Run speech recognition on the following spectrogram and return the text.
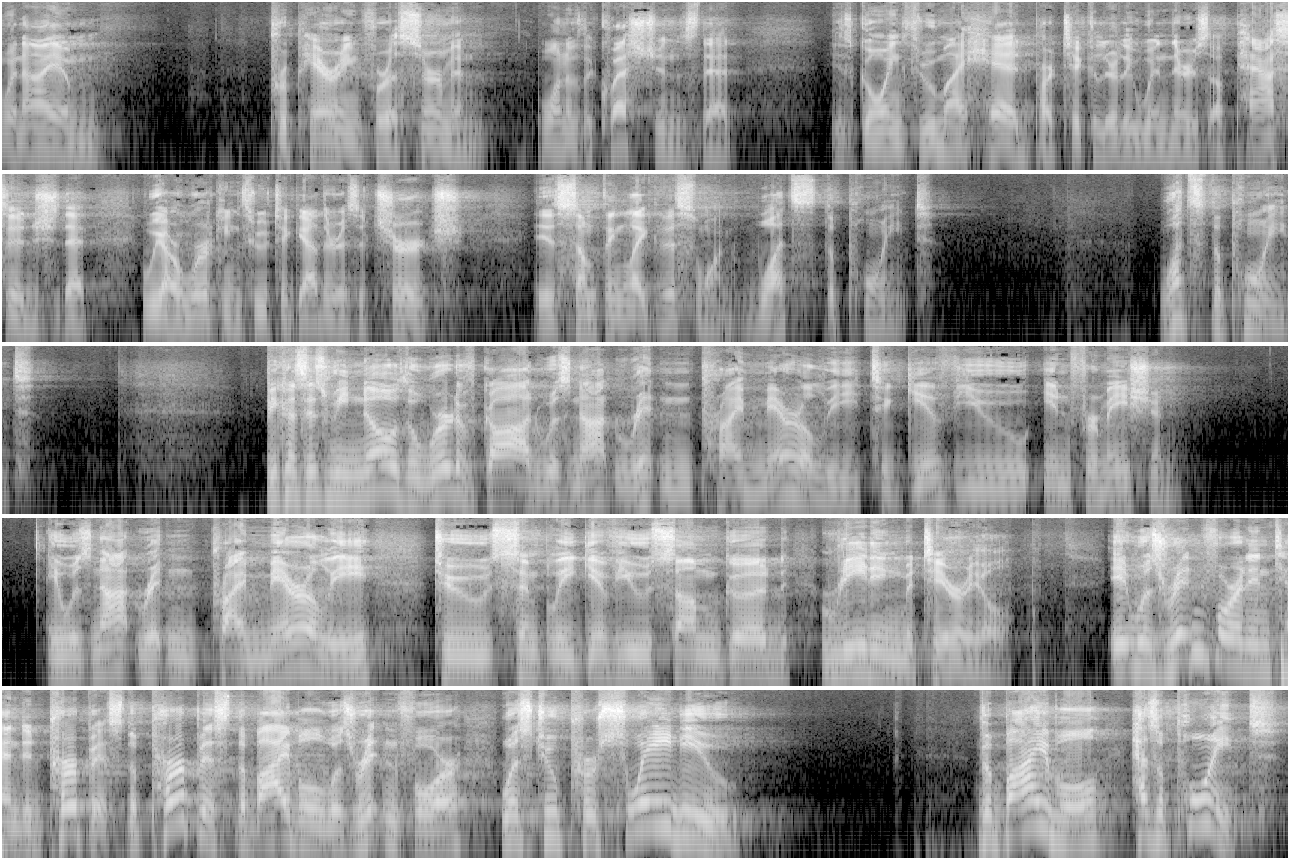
when I am preparing for a sermon, one of the questions that is going through my head, particularly when there's a passage that we are working through together as a church, is something like this one What's the point? What's the point? Because as we know, the Word of God was not written primarily to give you information. It was not written primarily to simply give you some good reading material. It was written for an intended purpose. The purpose the Bible was written for was to persuade you. The Bible has a point.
